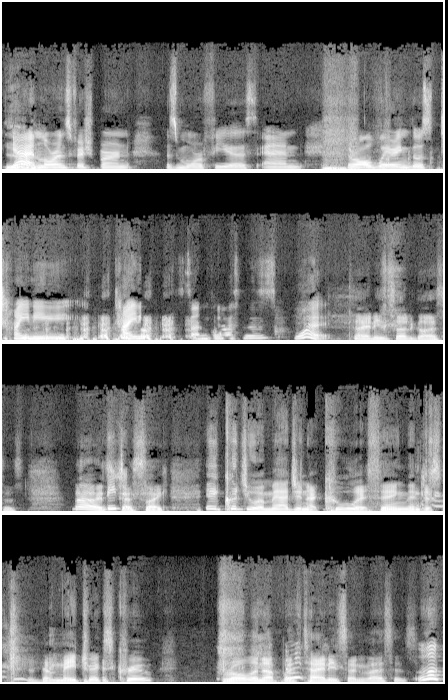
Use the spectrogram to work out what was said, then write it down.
yeah. and Laurence Fishburne as Morpheus, and they're all wearing those tiny, tiny sunglasses. What? Tiny sunglasses. No, it's They ju- just like, hey, could you imagine a cooler thing than just the Matrix crew rolling up with tiny sunglasses? Look,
